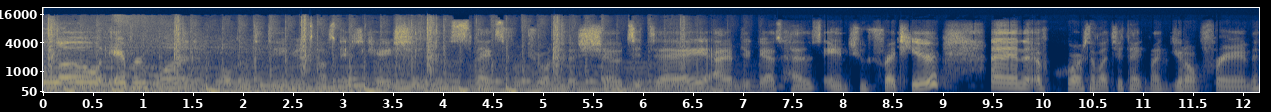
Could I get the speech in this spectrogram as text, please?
Hello, everyone, and welcome to Damien Talks Education. Thanks for joining the show today. I am your guest host, Andrew Fred here. And of course, I'd like to thank my good old friend,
